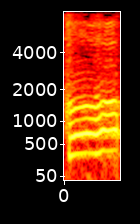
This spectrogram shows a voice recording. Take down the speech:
Oh.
